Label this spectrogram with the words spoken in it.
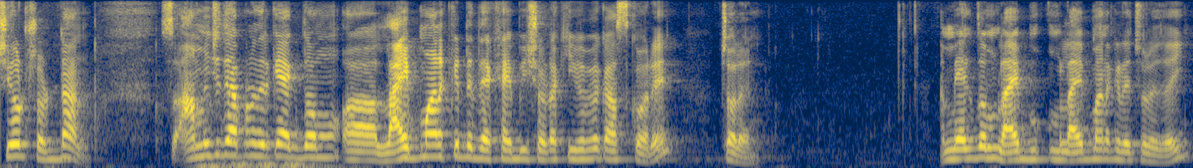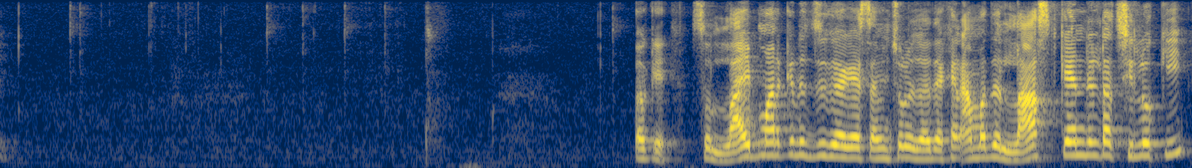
sure shot done so আমি যদি আপনাদেরকে একদম লাইভ মার্কেটে দেখাই বিষয়টা কীভাবে কাজ করে, চলেন। আমি একদম লাইভ লাইভ মার্কেটে চলে যাই। ওকে সো লাইভ মার্কেটের যুগে গেছে আমি চলে যাই। দেখেন, আমাদের লাস্ট ক্যান্ডেলটা ছিল কি?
